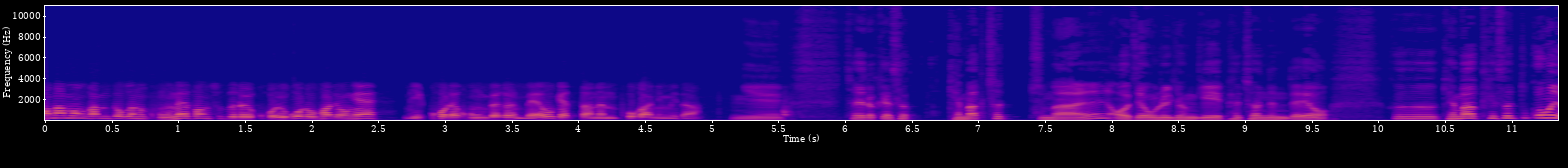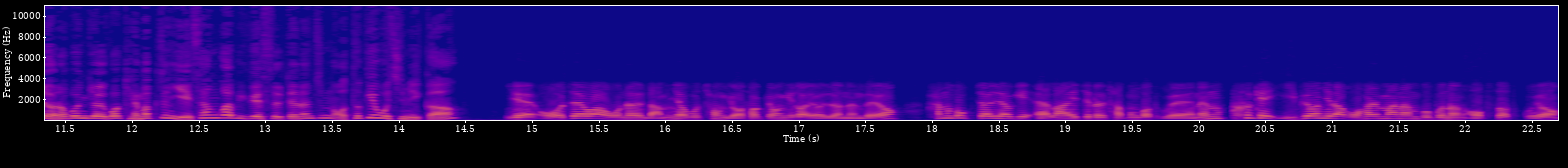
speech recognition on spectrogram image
서남원 감독은 국내 선수들을 골고루 활용해 니콜의 공백을 메우겠다는 보관입니다. 예. 자, 이렇게 해서 개막 첫 주말 어제 오늘 경기 펼쳤는데요. 그 개막해서 뚜껑을 열어본 결과 개막전 예상과 비교했을 때는 좀 어떻게 보십니까? 예, 어제와 오늘 남녀부 총 6경기가 열렸는데요. 한국전력이 LIG를 잡은 것 외에는 크게 이변이라고 할 만한 부분은 없었고요.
